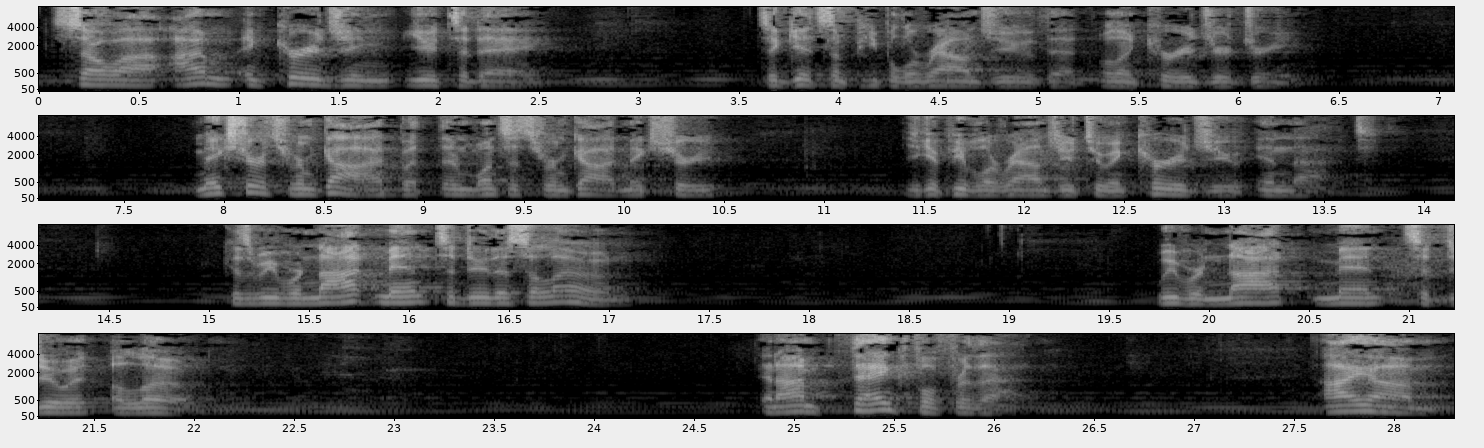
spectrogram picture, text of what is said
So uh, I'm encouraging you today to get some people around you that will encourage your dream. Make sure it's from God, but then once it's from God, make sure you get people around you to encourage you in that. Because we were not meant to do this alone. We were not meant to do it alone. And I'm thankful for that. I um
